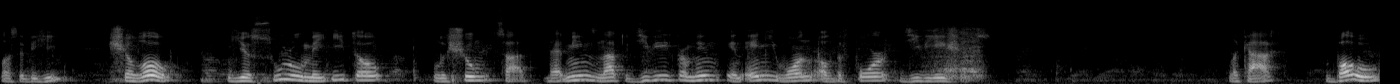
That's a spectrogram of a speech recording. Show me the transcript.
blessed be He, shelo yesuru meito l'shum tzad. That means not to deviate from Him in any one of the four deviations. Lekach, bo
